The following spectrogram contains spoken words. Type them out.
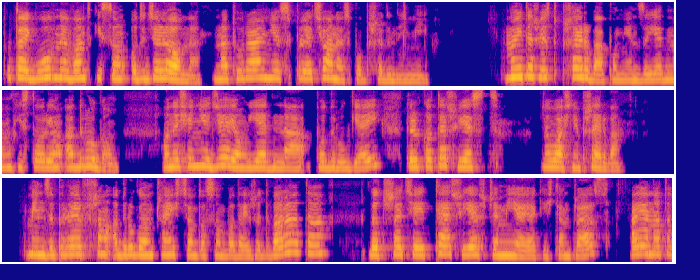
Tutaj główne wątki są oddzielone, naturalnie splecione z poprzednimi. No i też jest przerwa pomiędzy jedną historią a drugą. One się nie dzieją jedna po drugiej, tylko też jest, no właśnie, przerwa. Między pierwszą a drugą częścią to są bodajże dwa lata, do trzeciej też jeszcze mija jakiś tam czas, a ja na to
